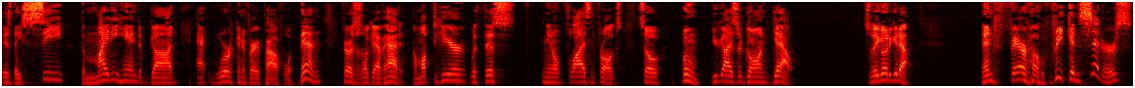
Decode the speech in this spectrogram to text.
is they see the mighty hand of God at work in a very powerful way. Then Pharaoh says, okay, I've had it. I'm up to here with this, you know, flies and frogs. So boom, you guys are gone. Get out. So they go to get out. Then Pharaoh reconsiders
